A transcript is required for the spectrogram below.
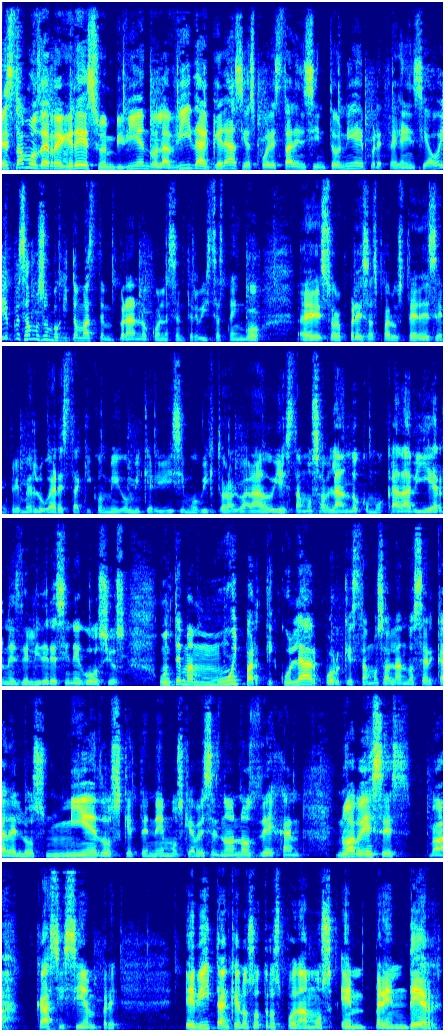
Estamos de regreso en Viviendo la Vida. Gracias por estar en sintonía y preferencia. Hoy empezamos un poquito más temprano con las entrevistas. Tengo eh, sorpresas para ustedes. En primer lugar está aquí conmigo mi queridísimo Víctor Alvarado y estamos hablando como cada viernes de líderes y negocios. Un tema muy particular porque estamos hablando acerca de los miedos que tenemos que a veces no nos dejan, no a veces, ah, casi siempre, evitan que nosotros podamos emprender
